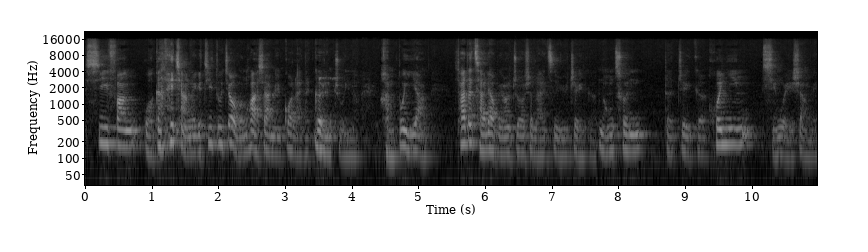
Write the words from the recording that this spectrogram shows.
西方我刚才讲那个基督教文化下面过来的个人主义呢很不一样。他的材料，比方主要是来自于这个农村。的这个婚姻行为上面，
